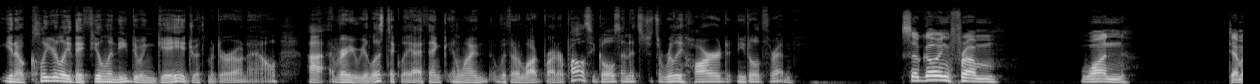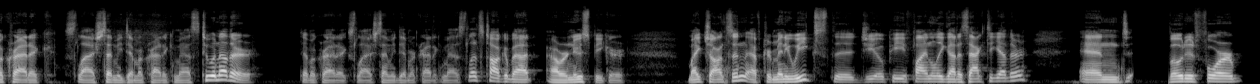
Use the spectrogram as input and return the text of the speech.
you know, clearly they feel a need to engage with Maduro now, uh, very realistically, I think, in line with their broader policy goals. And it's just a really hard needle to thread. So going from one democratic slash semi democratic mess to another democratic slash semi democratic mess, let's talk about our new speaker. Mike Johnson, after many weeks, the GOP finally got its act together and voted for,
